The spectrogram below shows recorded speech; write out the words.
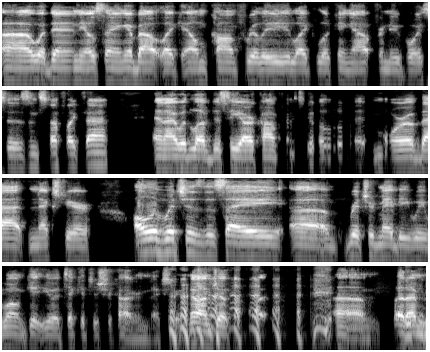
uh, what Danielle's saying about like Elm Conf really like looking out for new voices and stuff like that. And I would love to see our conference do a little bit more of that next year. All of which is to say, uh, Richard, maybe we won't get you a ticket to Chicago next year. No, I'm joking, but, um, but I'm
